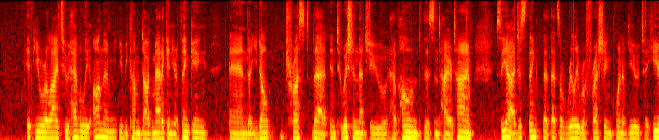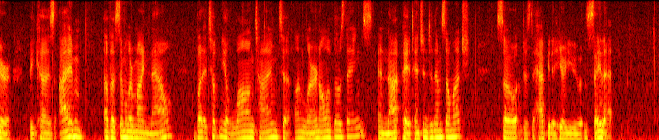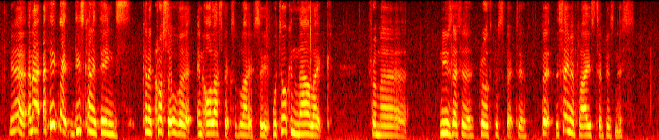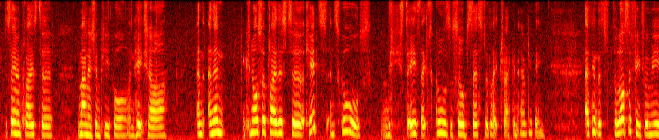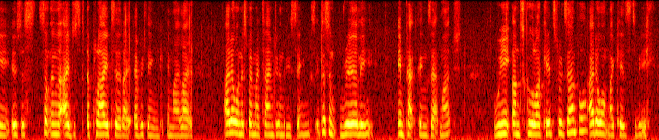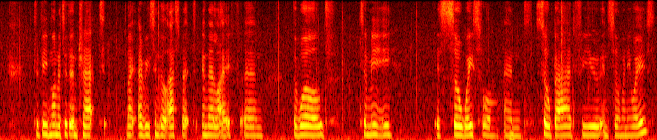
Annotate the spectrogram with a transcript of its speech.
if you rely too heavily on them, you become dogmatic in your thinking and uh, you don't trust that intuition that you have honed this entire time. So yeah, I just think that that's a really refreshing point of view to hear because I'm of a similar mind now, but it took me a long time to unlearn all of those things and not pay attention to them so much. So I'm just happy to hear you say that. Yeah, and I, I think like these kind of things kind of cross over in all aspects of life. So we're talking now like from a newsletter growth perspective, but the same applies to business. The same applies to managing people and HR. And and then you can also apply this to kids and schools. These days like schools are so obsessed with like tracking everything. I think this philosophy for me is just something that I just apply to like everything in my life. I don't want to spend my time doing these things. It doesn't really impact things that much. We unschool our kids, for example. I don't want my kids to be to be monitored and tracked like every single aspect in their life. Um, the world, to me, is so wasteful and so bad for you in so many ways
